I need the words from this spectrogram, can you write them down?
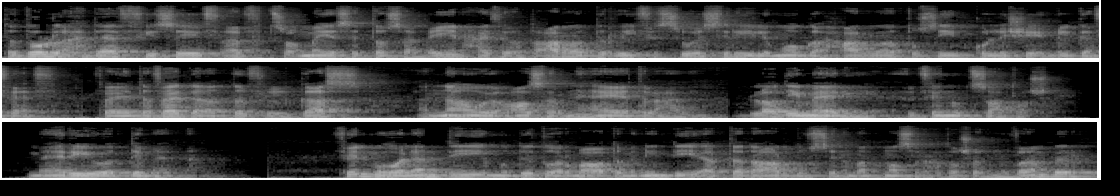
تدور الأحداث في صيف 1976 حيث يتعرض الريف السويسري لموجة حارة تصيب كل شيء بالجفاف. فيتفاجأ الطفل جاس أنه يعاصر نهاية العالم. بلادي ماري 2019 ماري والدماء. فيلم هولندي مدته 84 دقيقة ابتدى عرضه في سينمات مصر 11 نوفمبر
